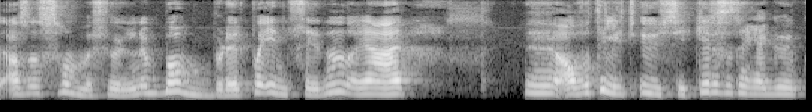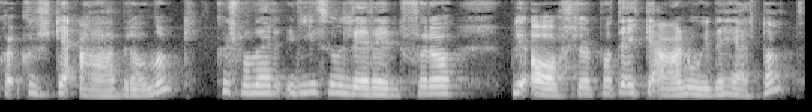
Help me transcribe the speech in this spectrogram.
Altså sommerfuglene bobler på innsiden, og jeg er uh, av og til litt usikker. Så tenker jeg gud, kanskje ikke jeg er bra nok? Kanskje man er liksom redd for å bli avslørt på at jeg ikke er noe i det hele tatt?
